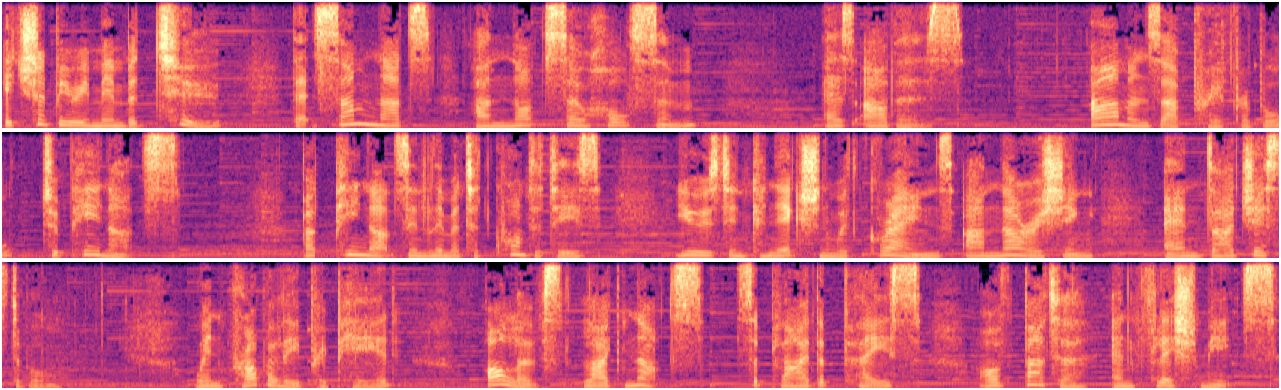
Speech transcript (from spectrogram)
It should be remembered, too, that some nuts are not so wholesome as others. Almonds are preferable to peanuts, but peanuts in limited quantities used in connection with grains are nourishing and digestible. When properly prepared, olives, like nuts, supply the place of butter and flesh meats.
